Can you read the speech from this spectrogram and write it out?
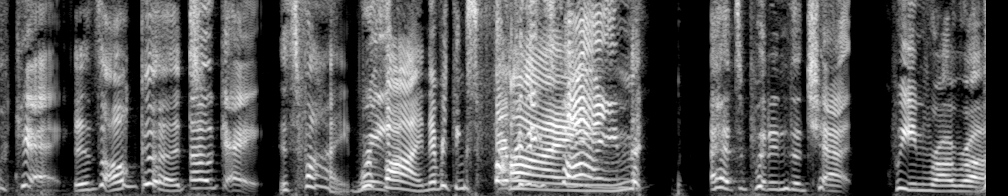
okay. It's all good. Okay. It's fine. We're Wait. fine. Everything's fine. Everything's fine. I had to put in the chat Queen Rara.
